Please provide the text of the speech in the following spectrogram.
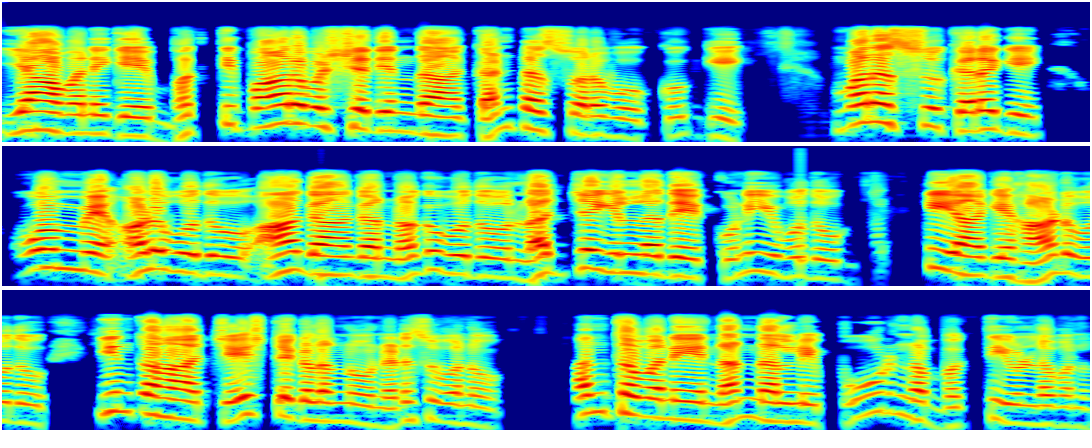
ಯಾವನಿಗೆ ಭಕ್ತಿ ಪಾರವಶ್ಯದಿಂದ ಕಂಠಸ್ವರವು ಕುಗ್ಗಿ ಮನಸ್ಸು ಕರಗಿ ಒಮ್ಮೆ ಅಳುವುದು, ಆಗಾಗ ನಗುವುದು ಲಜ್ಜೆಯಿಲ್ಲದೆ ಕುಣಿಯುವುದು, ಗಟ್ಟಿಯಾಗಿ ಹಾಡುವುದು, ಇಂತಹ ಚೇಷ್ಟೆಗಳನ್ನು ನಡೆಸುವನು. ಅಂಥವನೇ ನನ್ನಲ್ಲಿ ಪೂರ್ಣ ಭಕ್ತಿಯುಳ್ಳವನು.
